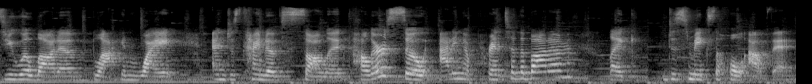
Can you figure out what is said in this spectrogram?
do a lot of black and white and just kind of solid colors. So adding a print to the bottom, like just makes the whole outfit.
